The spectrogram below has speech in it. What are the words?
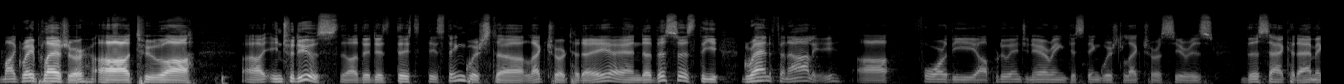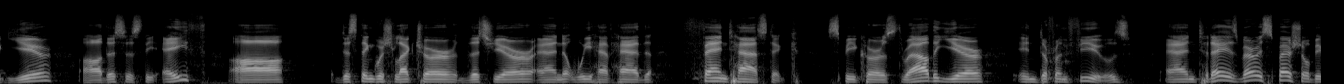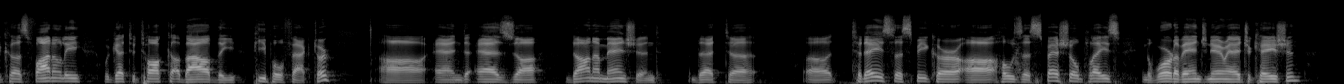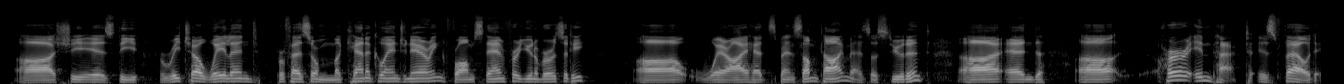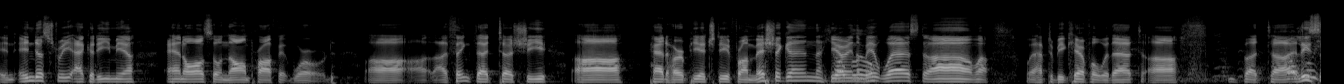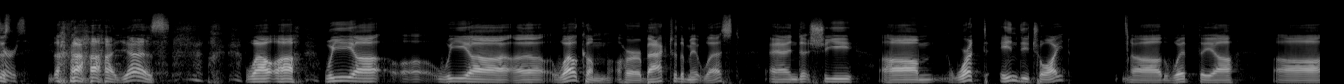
my great pleasure uh, to uh, uh, introduce uh, the dis dis distinguished uh, lecturer today. And uh, this is the grand finale for the Purdue Engineering Distinguished Lecturer Series this academic year. this is the eighth distinguished lecture this year, and we have had fantastic speakers throughout the year in different fields. And today is very special because finally we get to talk about the people factor. Uh, and as uh, Donna mentioned, that uh, uh today's speaker uh, holds a special place in the world of engineering education. Uh, she is the Richard Weiland Professor of Mechanical Engineering from Stanford University, where I had spent some time as a student. and her impact is felt in industry, academia, and also nonprofit world. Uh, I think that uh, she uh, had her PhD from Michigan here in the Midwest. Uh, well, we have to be careful with that. Uh, but uh, at least, yes. Well, we we welcome her back to the Midwest, and she um, worked in Detroit with the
